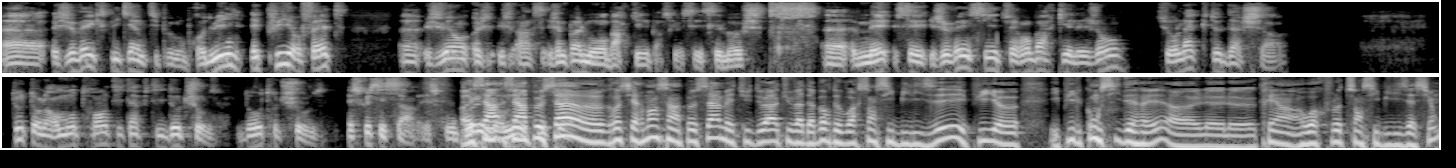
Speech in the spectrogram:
euh, je vais expliquer un petit peu mon produit, et puis en fait, Euh, je vais, j'aime pas le mot embarquer parce que c'est moche, euh, mais c'est, je vais essayer de faire embarquer les gens sur l'acte d'achat, tout en leur montrant petit à petit d'autres choses, d'autres choses. Est-ce que c'est ça? C'est un, peu ça, euh, grossièrement, c'est un peu ça, mais tu dois, tu vas d'abord devoir sensibiliser et puis euh, et puis le considérer, euh, le, le, créer un workflow de sensibilisation,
